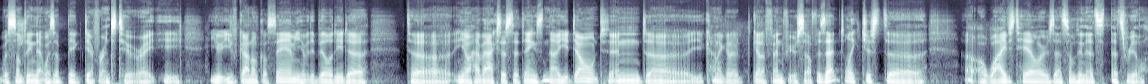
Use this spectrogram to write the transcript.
was something that was a big difference too, right? He, you you've got Uncle Sam, you have the ability to to you know have access to things. Now you don't, and uh, you kind of got to got to fend for yourself. Is that like just a, a wives' tale, or is that something that's that's real?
